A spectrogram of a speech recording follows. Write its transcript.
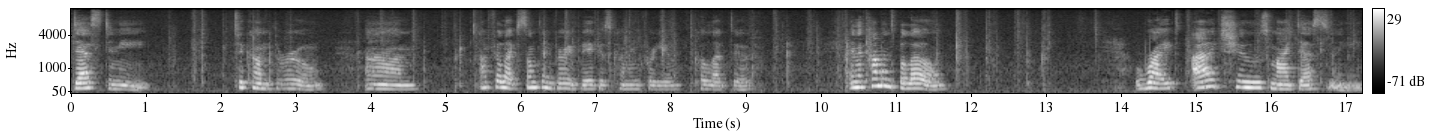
destiny to come through. Um, I feel like something very big is coming for you, collective. In the comments below, write, I choose my destiny.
